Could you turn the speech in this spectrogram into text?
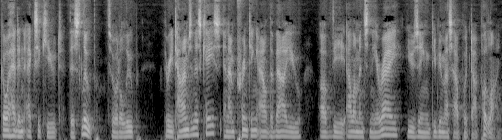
Go ahead and execute this loop. So it'll loop three times in this case, and I'm printing out the value of the elements in the array using dbms output.putLine.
